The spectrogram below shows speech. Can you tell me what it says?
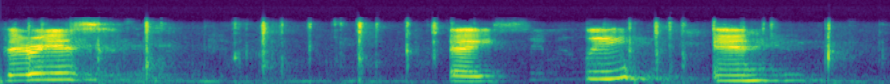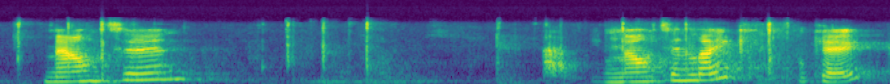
There is a simile in mountain, in mountain like, okay,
